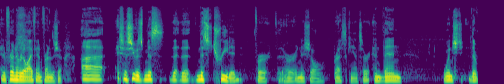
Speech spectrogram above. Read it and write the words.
and friend of real life and friend of the show. Uh, just she was mis the, the mistreated for the, her initial breast cancer, and then when she, the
